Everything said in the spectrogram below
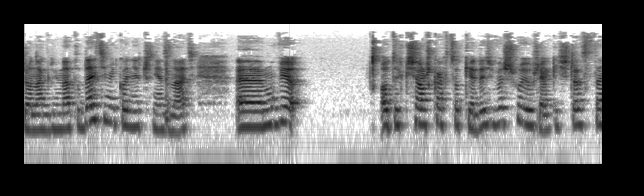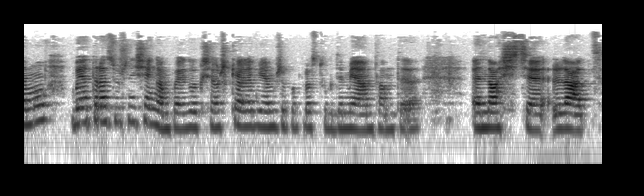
Johna Greena, to dajcie mi koniecznie znać. E, mówię o tych książkach, co kiedyś wyszły już jakiś czas temu, bo ja teraz już nie sięgam po jego książki, ale wiem, że po prostu gdy miałam tam te naście lat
